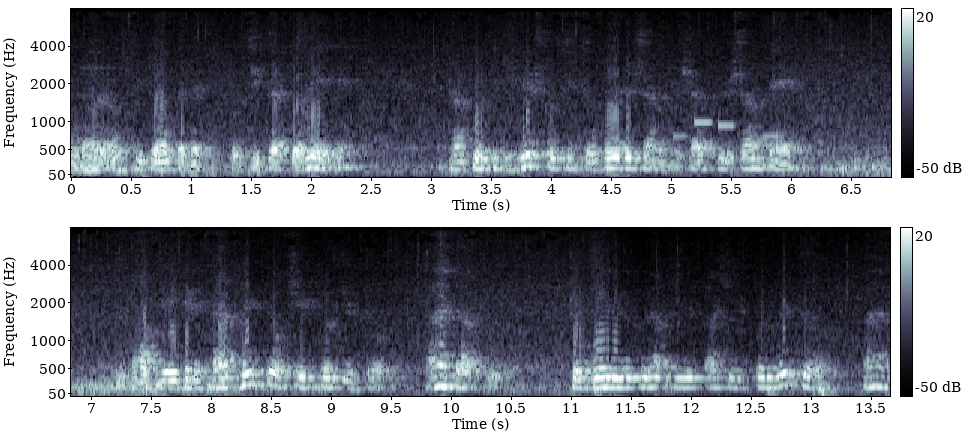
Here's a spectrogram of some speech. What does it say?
ওনার হসপিটাল ওখানে প্রতিষ্ঠা করে? ঠাকুরকে জিজ্ঞেস করছেন চোখের সামনে ঠাকুরের সামনে আপনি এখানে থাকবেন তো, শেষ পর্যন্ত? হ্যাঁ ঠাকুর। চোখের উপরে আপনি পাশে করবেন তো? হ্যাঁ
